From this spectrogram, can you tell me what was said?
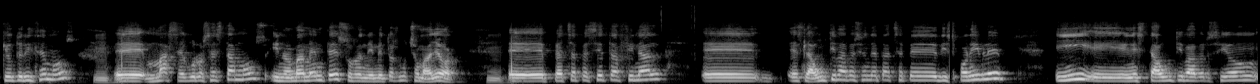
que, utilicemos, eh, más seguros estamos y normalmente su rendimiento es mucho mayor. PHP 7 al final eh, es la última versión de PHP disponible y eh, en esta última versión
